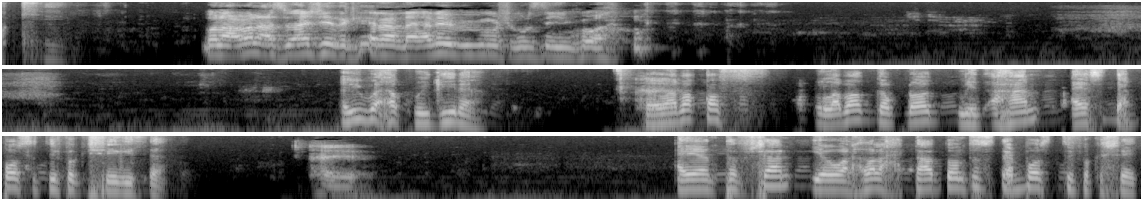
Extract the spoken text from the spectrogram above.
Okay. Walaa walaa su'aasheeda keenaanay aniga igu mashquulsan yihiin kuwa. Ayuu waxaa ku weydiinaa? Laba qof laba gabdhood mid ahaan ayaa saddex positive ka sheegaysaa ayaan tafshaan iyo walxwala xataa doonto saddex positive ka sheeg.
